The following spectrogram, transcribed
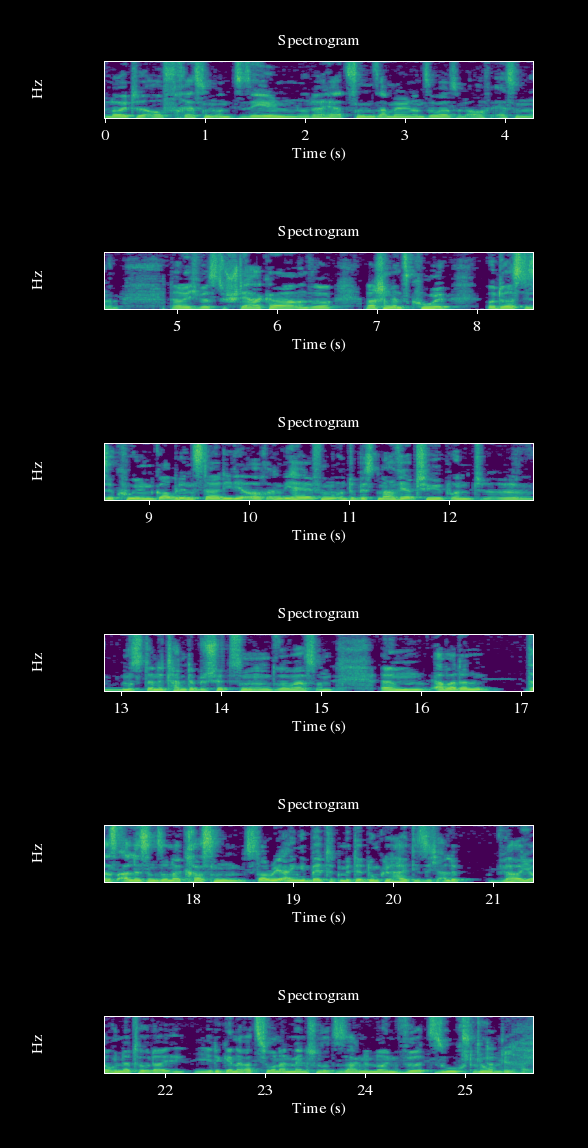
Leute auffressen und Seelen oder Herzen sammeln und sowas und aufessen und dadurch wirst du stärker und so. War schon ganz cool. Und du hast diese coolen Goblins da, die dir auch irgendwie helfen und du bist Mafia-Typ und äh, musst deine Tante beschützen und sowas und ähm, aber dann das alles in so einer krassen Story eingebettet mit der Dunkelheit, die sich alle ja, Jahrhunderte oder jede Generation an Menschen sozusagen einen neuen Wirt sucht. Dann Dunkelheit.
